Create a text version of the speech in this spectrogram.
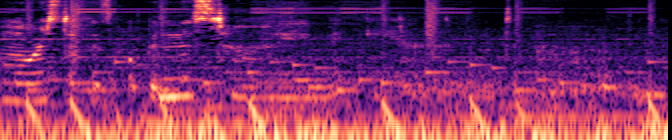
more stuff is open this time and um,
